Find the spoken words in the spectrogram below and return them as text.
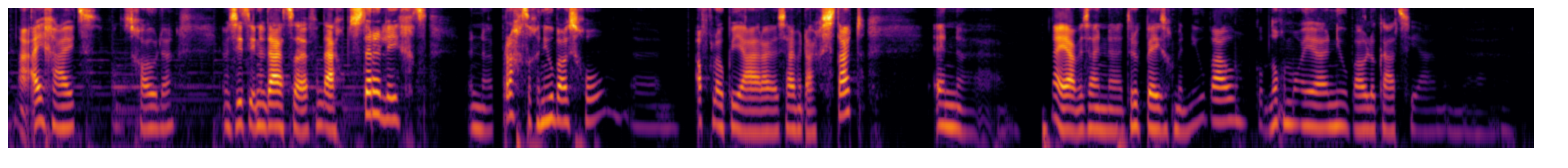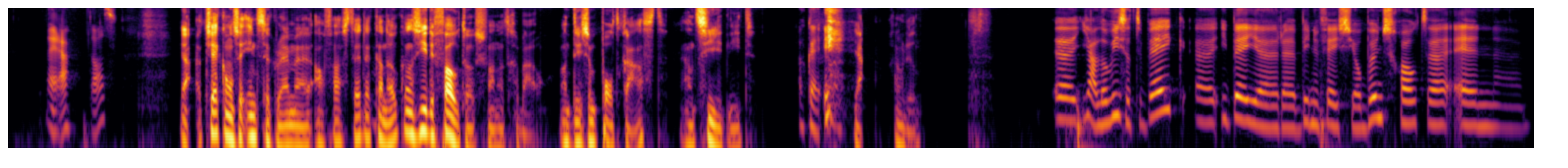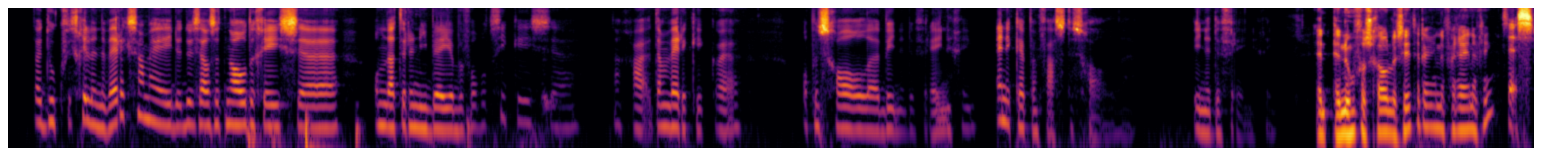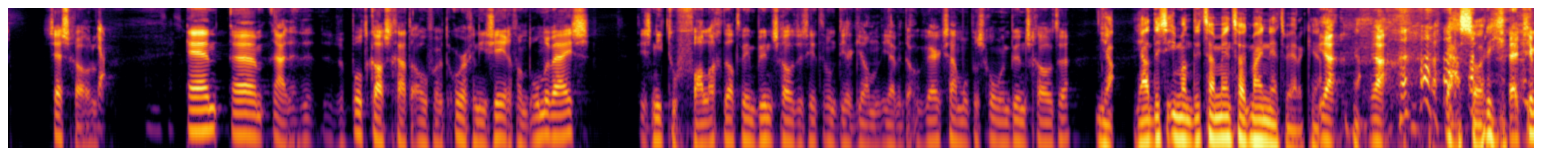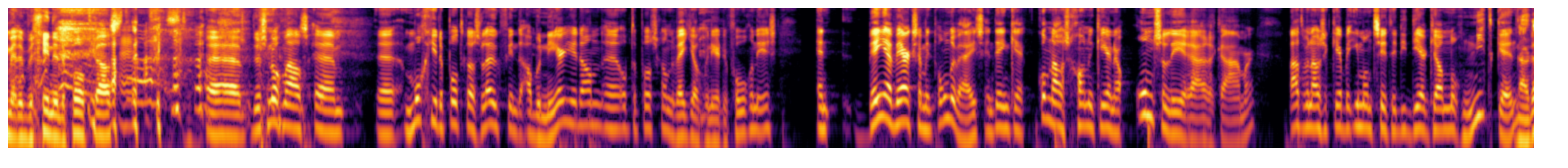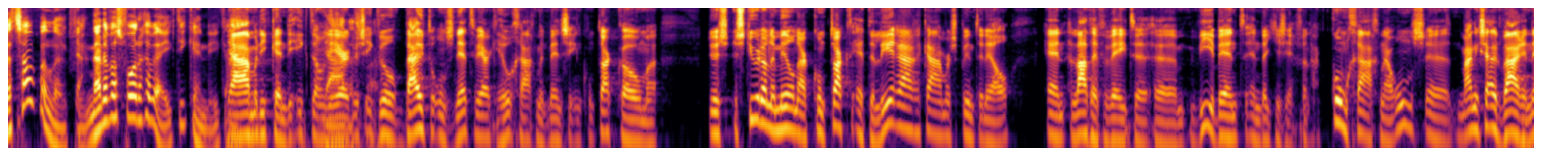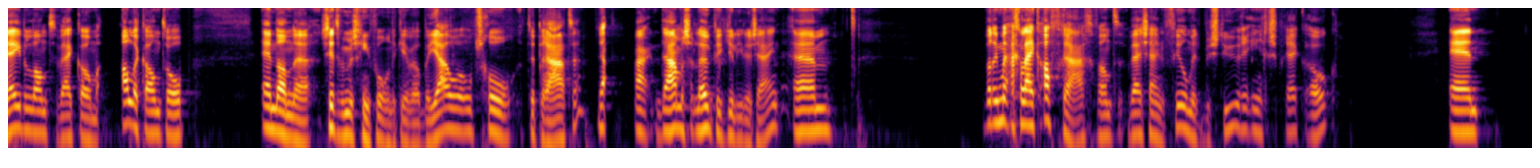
nou, eigenheid van de scholen. En we zitten inderdaad eh, vandaag op het Sterrenlicht, een eh, prachtige nieuwbouwschool. Eh, afgelopen jaren zijn we daar gestart. En nou ja, we zijn druk bezig met nieuwbouw. Er komt nog een mooie nieuwbouwlocatie aan. En, eh, nou ja, dat. Ja, check onze Instagram alvast. Hè. Dat kan ook. Dan zie je de foto's van het gebouw. Want het is een podcast. Dan zie je het niet. Oké. Gaan we doen. Eh, ja, Louise de Beek, eh IB'er binnen VCO Bunschoten. En eh, daar doe ik verschillende werkzaamheden. Dus als het nodig is, eh, omdat er een IB'er bijvoorbeeld ziek is, eh, dan, ga, dan werk ik eh, op een school eh, binnen de vereniging. En ik heb een vaste school eh, binnen de vereniging. En, en hoeveel scholen zitten er in de vereniging? Zes. Zes scholen. Ja. En ehm, nou, de, de, de podcast gaat over het organiseren van het onderwijs. Het is niet toevallig dat we in Bunschoten zitten, want Dirk-Jan, jij bent ook werkzaam op een school in Bunschoten. Ja, ja dit, is iemand, dit zijn mensen uit mijn netwerk. Ja, Ja, Ja. ja. Ja, sorry. heb je met een beginnende podcast. Eh, dus nogmaals, ehm, eh, mocht je de podcast leuk vinden, abonneer je dan eh, op de podcast. Dan weet je ook wanneer de volgende is. En ben jij werkzaam in het onderwijs en denk je, kom nou eens gewoon een keer naar onze lerarenkamer. Laten we nou eens een keer bij iemand zitten die Dirk-Jan nog niet kent. Nou, dat zou ik wel leuk vinden. Nou, dat was vorige week. Die kende ik. Ja, maar die kende ik dan Ja, weer. Dus ik wil buiten ons netwerk heel graag met mensen in contact komen. Dus stuur dan een mail naar contact.delerarenkamers.nl en laat even weten eh, wie je bent en dat je zegt van nou, kom graag naar ons. Eh maakt niks uit waar in Nederland. Wij komen alle kanten op. En dan eh, zitten we misschien volgende keer wel bij jou op school te praten. Ja. Maar dames, leuk dat jullie er zijn. Ehm, wat ik me gelijk afvraag, want wij zijn veel met besturen in gesprek ook. En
